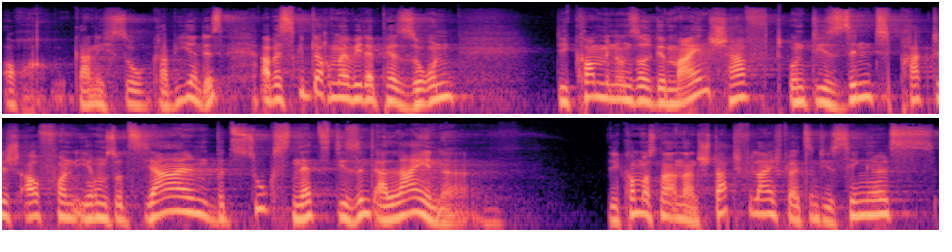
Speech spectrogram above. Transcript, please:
auch gar nicht so gravierend ist. Aber es gibt auch immer wieder Personen, die kommen in unsere Gemeinschaft und die sind praktisch auch von ihrem sozialen Bezugsnetz, die sind alleine. Die kommen aus einer anderen Stadt vielleicht, vielleicht sind die Singles,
